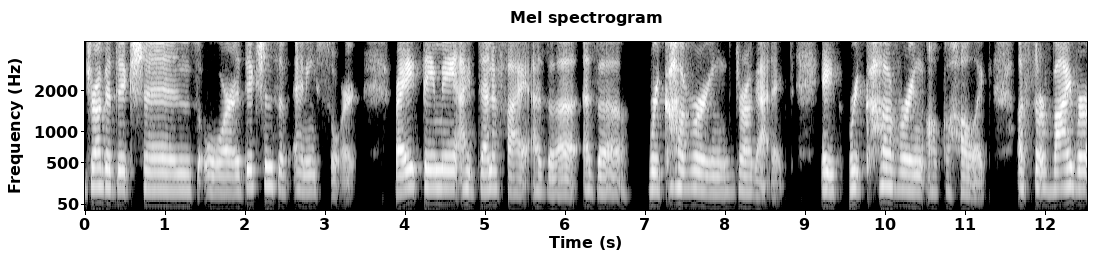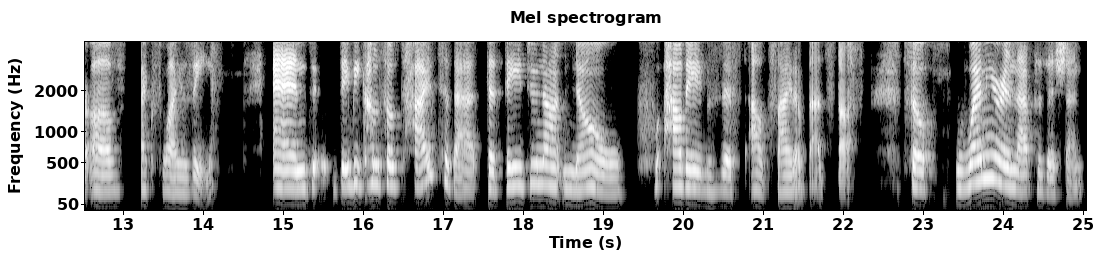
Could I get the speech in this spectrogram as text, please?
drug addictions or addictions of any sort right they may identify as a as a recovering drug addict a recovering alcoholic a survivor of xyz and they become so tied to that that they do not know how they exist outside of that stuff. So when you're in that position,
